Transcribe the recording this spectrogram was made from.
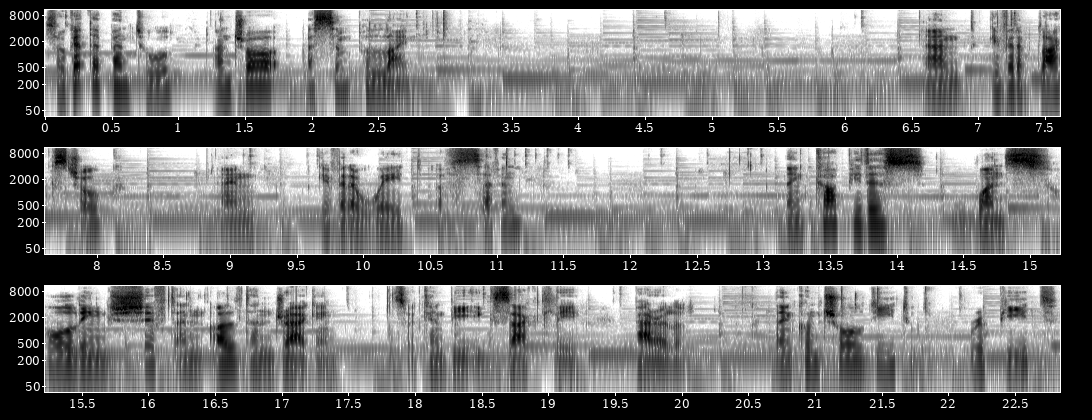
So get the pen tool and draw a simple line. And give it a black stroke and give it a weight of 7. Then copy this once, holding Shift and Alt and dragging, so it can be exactly parallel. Then Control D to repeat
